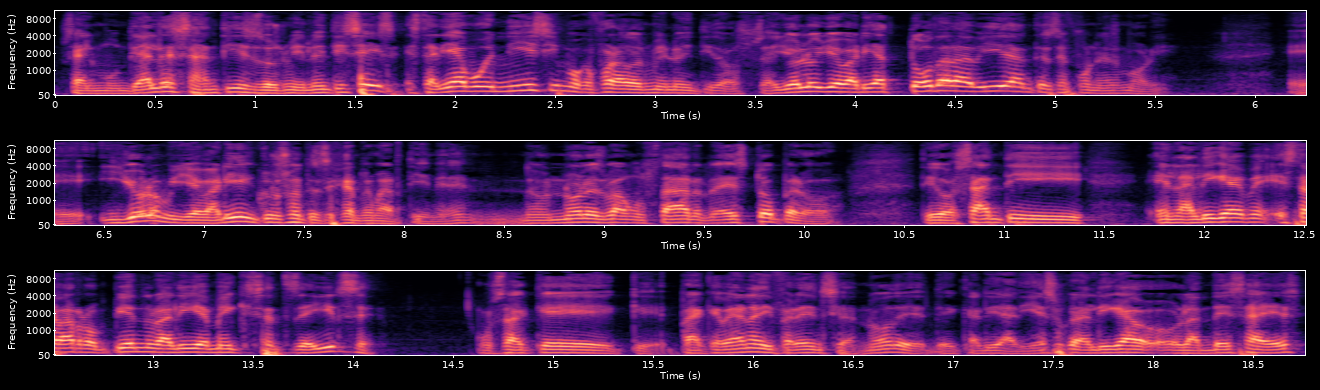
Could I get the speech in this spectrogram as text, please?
O sea, el Mundial de Santi es 2026. Estaría buenísimo que fuera 2022. O sea, yo lo llevaría toda la vida antes de Funes Mori. Eh, y yo lo llevaría incluso antes de Henry Martín. ¿eh? No, no, les va a gustar esto, pero digo, Santi en la Liga estaba rompiendo la Liga MX antes de irse. O sea que, para que vean la diferencia ¿no? de, calidad. Y eso que la liga holandesa es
